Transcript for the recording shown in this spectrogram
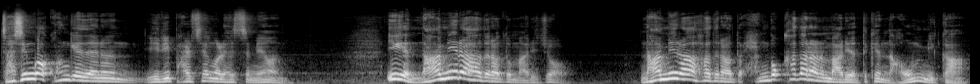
자신과 관계되는 일이 발생을 했으면 이게 남이라 하더라도 말이죠. 남이라 하더라도 행복하다라는 말이 어떻게 나옵니까?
